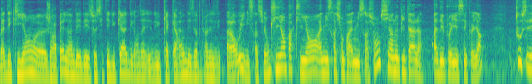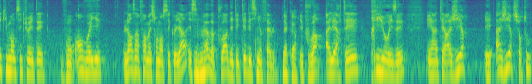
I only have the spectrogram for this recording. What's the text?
bah, des clients, euh, je rappelle, hein, des, sociétés du CAC, des grandes, du CAC 40, des Alors oui, client par client, administration par administration. Si un hôpital a déployé Sequoia, tous ces équipements de sécurité vont envoyer leurs informations dans Sequoia et Sequoia mhm. va pouvoir détecter des signaux faibles. D'accord. Et pouvoir alerter, prioriser et interagir et agir surtout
